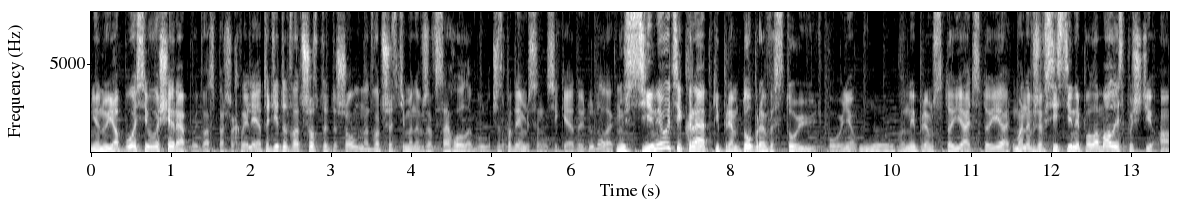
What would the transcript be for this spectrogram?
Ні, ну я босів вообще репаю. 21 хвиля. Я тоді до 26 дійшов. На 26 мене вже все голе було. Щас подивимося, наскільки я дойду далеко. Ну стіни оці крепкі, прям добре вистоюють, поняв? Ну. Вони прям стоять, стоять. У мене вже всі стіни поламались почти. А,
